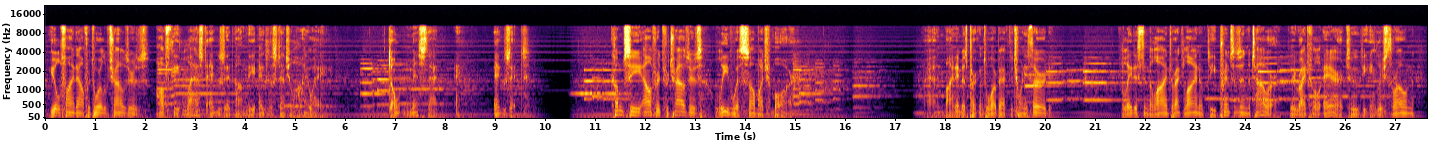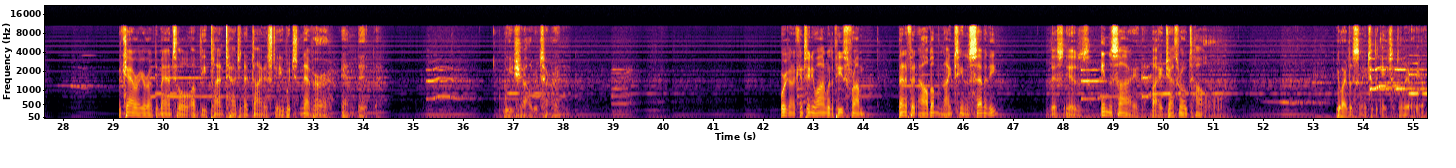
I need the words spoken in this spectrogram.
You'll find Alfred's World of Trousers off the last exit on the existential highway. Don't miss that exit. Come see Alfred for Trousers. Leave with so much more. And my name is Perkins Warbeck, the 23rd. The latest in the line, direct line of the princes in the tower, the rightful heir to the English throne, the carrier of the mantle of the Plantagenet dynasty, which never ended. We shall return. We're going to continue on with a piece from Benefit album 1970. This is Inside by Jethro Tull. You are listening to the Gates of Delirium.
